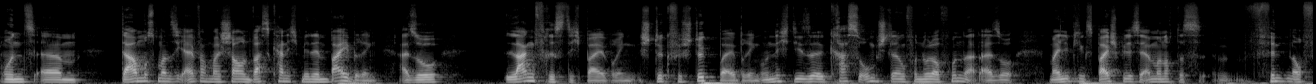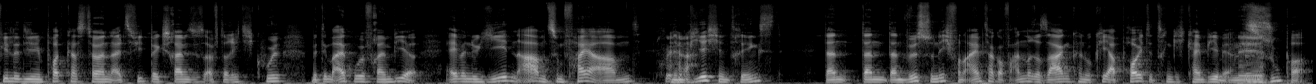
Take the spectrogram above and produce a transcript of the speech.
Und ähm, da muss man sich einfach mal schauen, was kann ich mir denn beibringen? Also langfristig beibringen, Stück für Stück beibringen und nicht diese krasse Umstellung von 0 auf 100. Also mein Lieblingsbeispiel ist ja immer noch, das finden auch viele, die den Podcast hören, als Feedback schreiben sie es öfter richtig cool, mit dem alkoholfreien Bier. Ey, wenn du jeden Abend zum Feierabend ein ja. Bierchen trinkst, dann, dann, dann wirst du nicht von einem Tag auf andere sagen können, okay, ab heute trinke ich kein Bier mehr. Nee. Das ist super.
